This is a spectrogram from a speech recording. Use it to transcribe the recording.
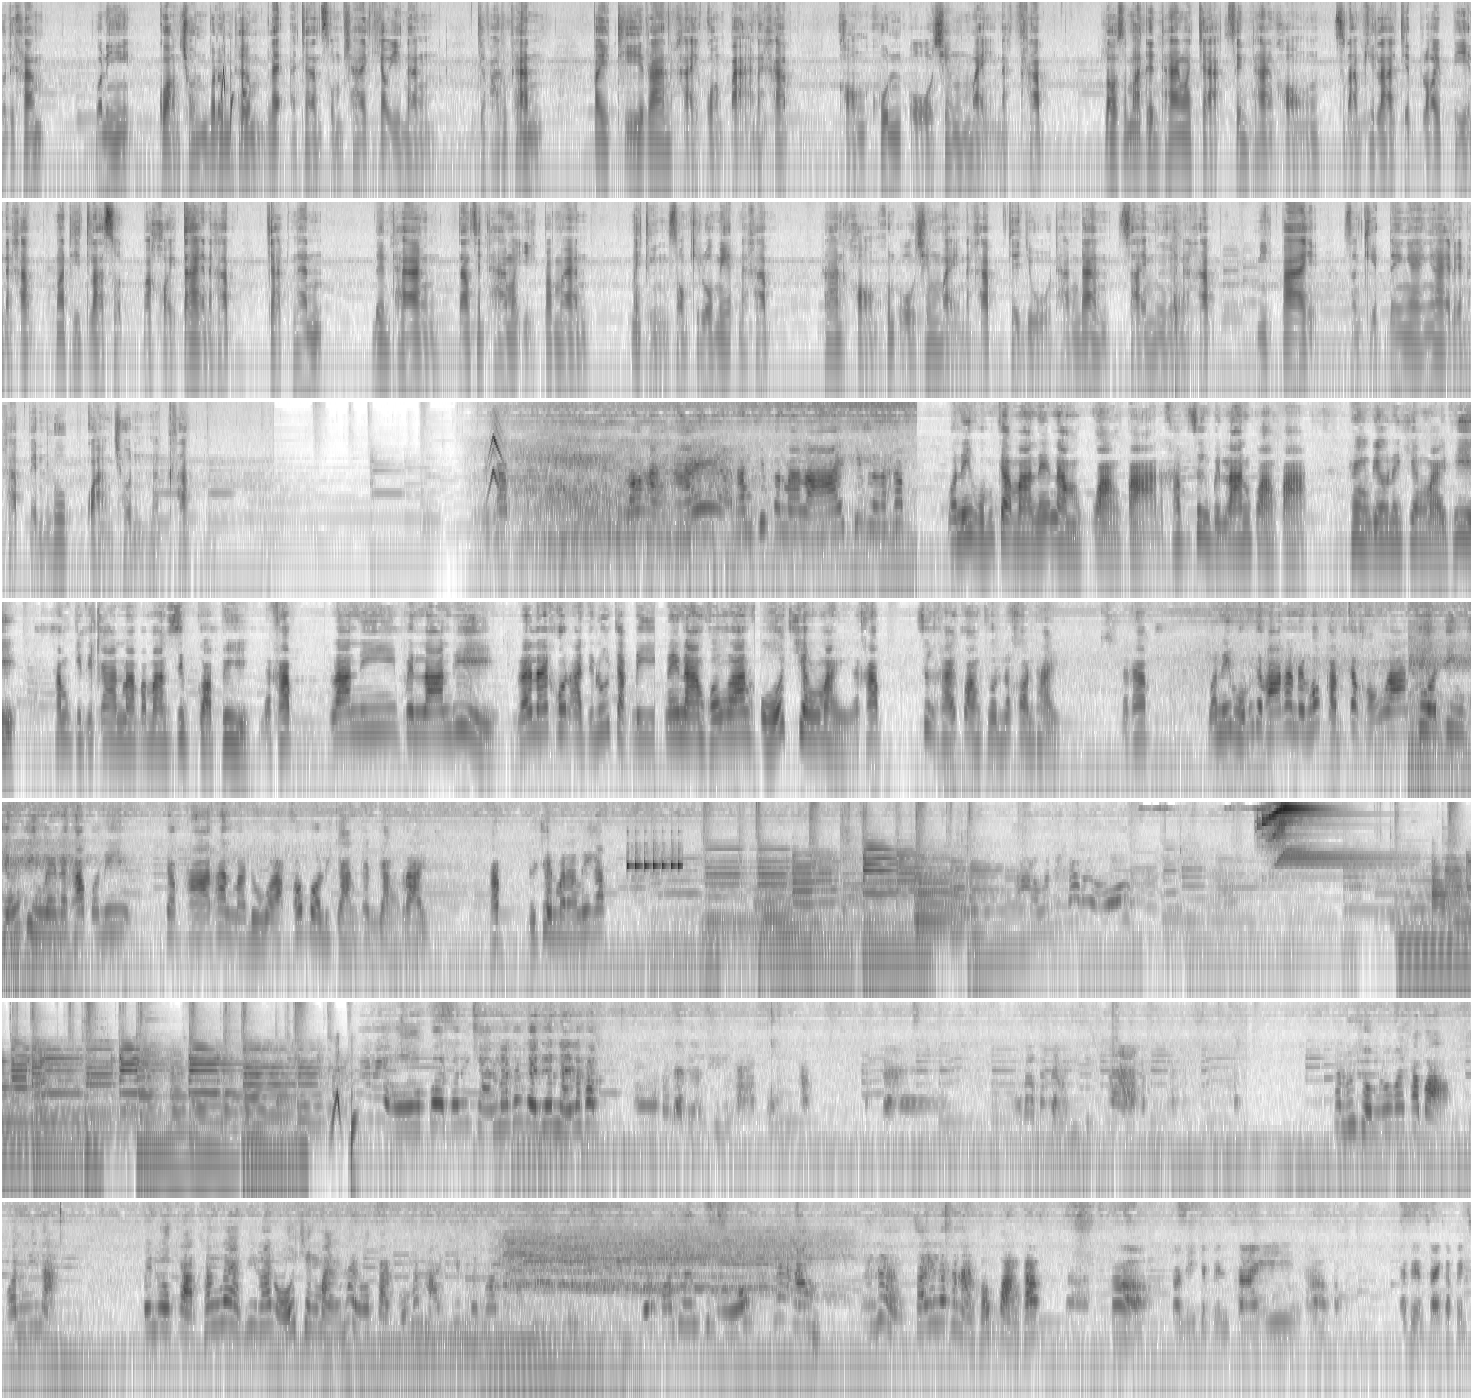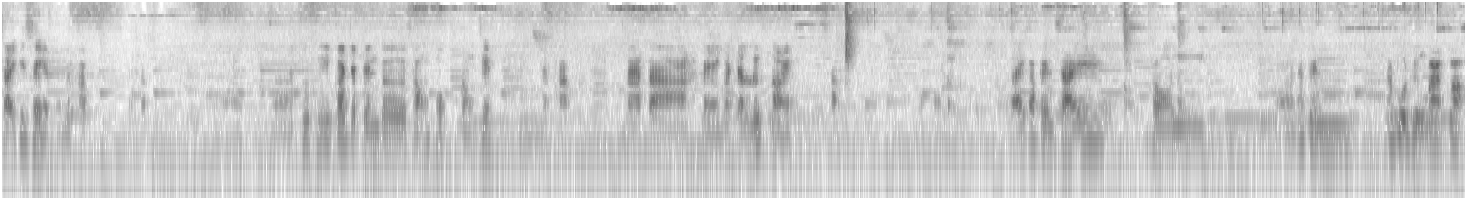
วัสดีครับ วันนี้กวางชนเริ่มเทิมและอาจารย์สมชายแก้วอีนัง จะพาทุกท่านไปที่ร้านขายกวางป่านะครับ ของคุณโอเชียงใหม่นะครับ เราสามารถเดินทางมาจากเส้นทางของสนามกีฬา 700 ปีนะครับ มาที่ตลาดสดปลาขอยใต้นะครับ จากนั้นเดินทางตามเส้นทางมาอีกประมาณไม่ถึง 2 กิโลเมตรนะครับ ร้านของคุณโอเชียงใหม่นะครับ จะอยู่ทางด้านซ้ายมือนะครับ มีป้าย สังเกตได้ง่าย ๆเลยนะครับ เป็นรูปกวางชนนะครับนะครับ เราห่างหายทำคลิปกันมาหลายคลิปแล้วนะครับ วันนี้ผมจะมาแนะนำกวางป่านะครับ ซึ่งเป็นร้านกวางป่า แห่งเดียวในเชียงใหม่ที่ทำกิจการมาประมาณ 10 กว่าปีนะครับร้านนี้เป็นร้านที่หลาย ๆ คนอาจจะรู้จักดีในนามของร้านโอเชียงใหม่นะครับ ซึ่งขายกวางชนนครไทยนะครับ วันนี้ผมจะพาท่านไปพบกับเจ้าของร้านตัวจริงเสียงจริงเลยนะครับ วันนี้จะพาท่านมาดูว่าเขาบริการกันอย่างไร ครับเดี๋ยวเชิญมาทางนี้ครับอ้าสวัสดีครับไอ้ไอ้โอ๋เปิดบริการมาตั้งแต่เดือนไหนแล้วครับเอ่อตั้งแต่เดือนสิงหาคมครับตั้งแต่เริ่มตั้งแต่วันที่ 15 ครับ ท่านผู้ชมรู้ไหมครับว่าวันนี้น่ะ เป็นโอกาสครั้งแรกที่ร้านโอ๋เชียงใหม่ให้โอกาสผมมาถ่ายคลิปนะครับเดี๋ยวขอเชิญคุณโอ๋แนะนำในเรื่องไซส์และขนาดของกว่างครับก็ตอนนี้จะเป็นไซส์เอ่อถ้าเป็นไซส์ก็เป็นไซส์พิเศษนะครับนะครับเอ่อชุดนี้ก็จะเป็นเบอร์ 2627 นะครับ หน้าตาแรงก็จะลึกหน่อยครับไซส์ก็เป็นไซส์โทนเอ่อถ้าเป็น ถ้าพูดถึงว่าก็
